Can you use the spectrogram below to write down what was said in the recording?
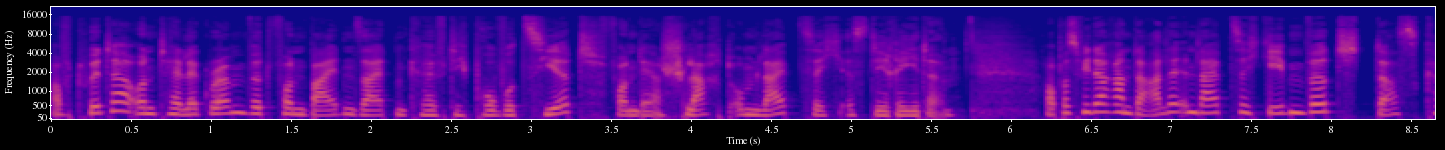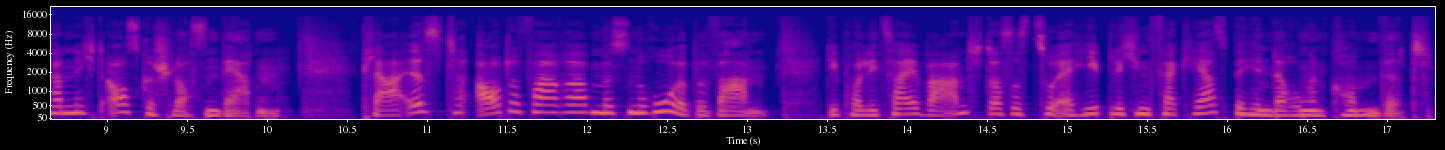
Auf Twitter und Telegram wird von beiden Seiten kräftig provoziert. Von der Schlacht um Leipzig ist die Rede. Ob es wieder Randale in Leipzig geben wird, das kann nicht ausgeschlossen werden. Klar ist, Autofahrer müssen Ruhe bewahren. Die Polizei warnt, dass es zu erheblichen Verkehrsbehinderungen kommen wird.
